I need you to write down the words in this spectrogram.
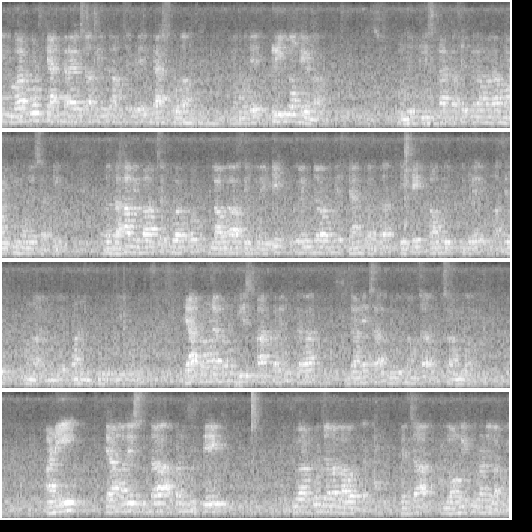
क्यू आर कोड स्कॅन करायचा असेल तर आमच्याकडे डॅशबोर्ड आहे. यामध्ये ट्री काउंट येणार म्हणजे तीस लाख असेल तर आम्हाला माहिती होण्यासाठी. आता दहा विभागाचा क्यू आर कोड लावला असेल तर एक एक जेव्हा तुम्ही स्कॅन करतात एक एक काउंट तिकडे असेच होणार म्हणजे वन टू थ्री त्याप्रमाणे आपण तीस लाखपर्यंत तेव्हा जाण्याचा नियोजन आमचा चालू आहे. आणि त्यामध्ये सुद्धा आपण प्रत्येक क्यू आर कोड जेव्हा लावत आहे त्याचा लॉंगिट्यूड आणि लावी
